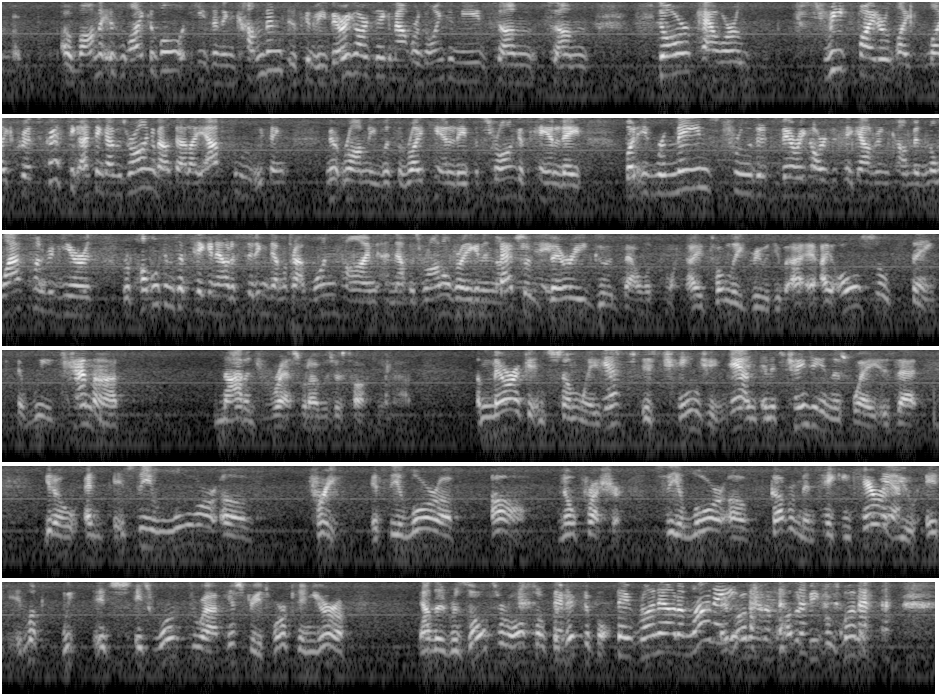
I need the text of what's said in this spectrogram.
Obama is likable. He's an incumbent. It's going to be very hard to take him out. We're going to need some some star power street fighter like like Chris Christie. I think I was wrong about that. I absolutely think Mitt Romney was the right candidate, the strongest candidate. But it remains true that it's very hard to take out an incumbent. In the last hundred years, Republicans have taken out a sitting Democrat one time, and that was Ronald Reagan in That's a very good, valid point. I totally agree with you. But I, I also think that we cannot not address what I was just talking about. America, in some ways, yes. is, is, changing. Yes. And, and it's changing in this way is that, you know, and it's the allure of free. It's the allure of, oh, no pressure. It's the allure of government taking care yes. of you. It, it, look, we, it's it's worked throughout history. It's worked in Europe. Now the results are also predictable. They, they run out of money. They run out of other people's money.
